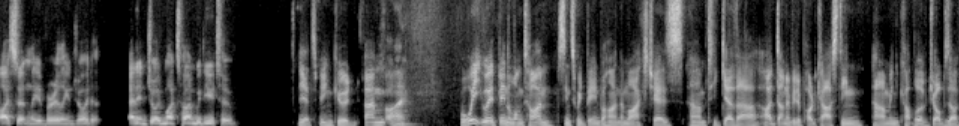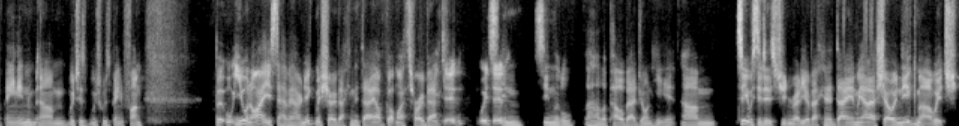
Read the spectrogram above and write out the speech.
I certainly have really enjoyed it and enjoyed my time with you two. Yeah, it's been good. Um, Fine. Well, we, it's been a long time since we'd been behind the mics, Jez, um, together. I'd done a bit of podcasting um, in a couple of jobs I've been in, um, which is which was been fun. But you and I used to have our Enigma show back in the day. I've got my throwback. We did, we did. sin, sin little uh, lapel badge on here. Um, so we used to do student radio back in the day, and we had our show Enigma, which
